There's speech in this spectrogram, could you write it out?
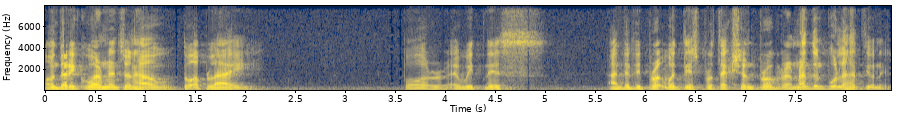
on the requirements on how to apply for a witness under the Pro- Witness Protection Program. Nandun po lahat yun eh.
